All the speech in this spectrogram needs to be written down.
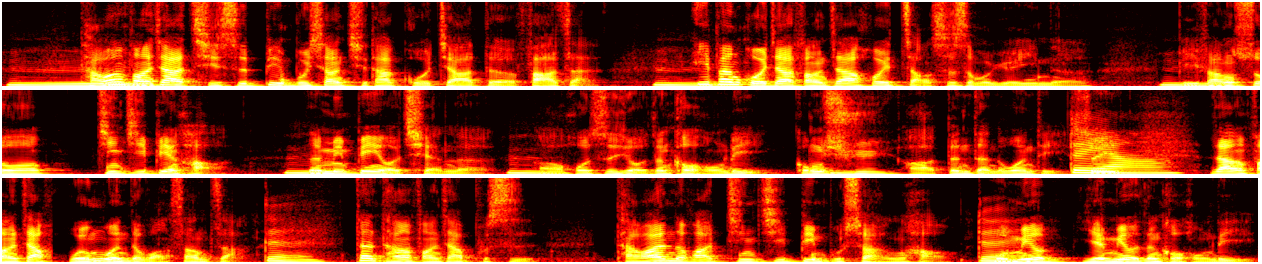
嗯、台湾房价其实并不像其他国家的发展，嗯、一般国家房价会涨是什么原因呢？嗯、比方说经济变好。人民变有钱了，嗯、啊，或是有人口红利、供需、嗯、啊等等的问题，啊、所以让房价稳稳的往上涨。对，但台湾房价不是，台湾的话经济并不算很好，我没有也没有人口红利，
